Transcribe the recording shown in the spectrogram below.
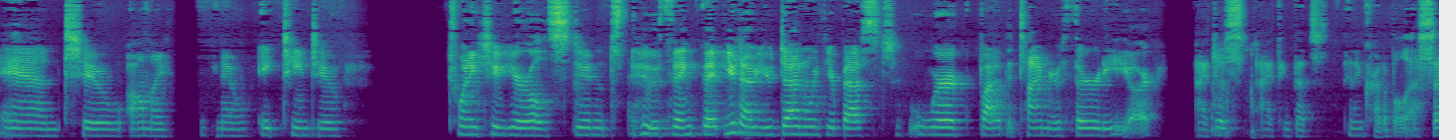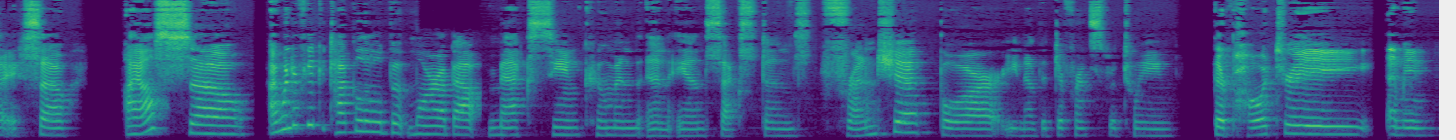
And to all my, you know, 18 to 22 year old students who think that, you know, you're done with your best work by the time you're 30 or I just, I think that's an incredible essay. So I also, I wonder if you could talk a little bit more about Maxine Kumin and Anne Sexton's friendship or, you know, the difference between their poetry. I mean,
